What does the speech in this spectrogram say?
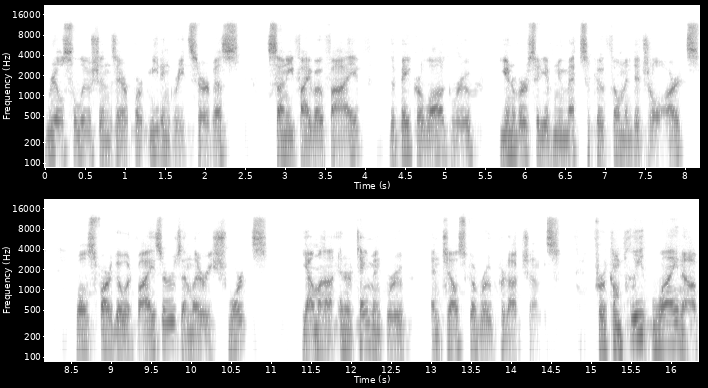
Real Solutions Airport Meet and Greet Service, Sunny 505, the Baker Law Group, University of New Mexico Film and Digital Arts, Wells Fargo Advisors and Larry Schwartz, Yamaha Entertainment Group, and Jelska Road Productions. For a complete lineup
